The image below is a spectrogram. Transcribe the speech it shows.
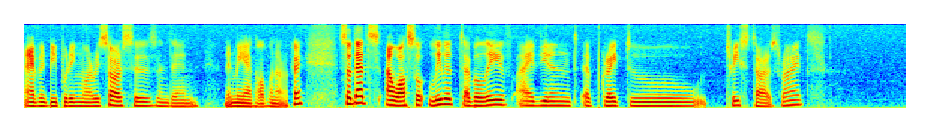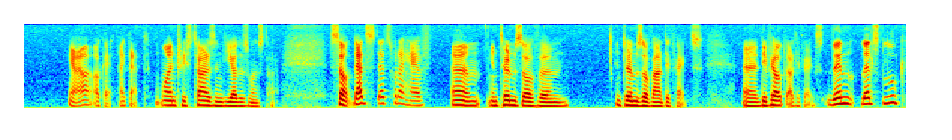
I haven't been putting more resources and then then we have Alvanor okay? So that's oh, also Lilith I believe I didn't upgrade to three stars right? Yeah okay like that. One three stars and the others one star. So that's that's what I have um, in terms of um, in terms of artifacts uh, developed artifacts. Then let's look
